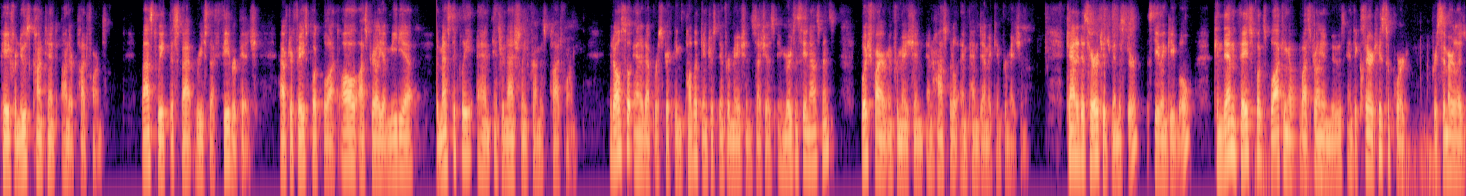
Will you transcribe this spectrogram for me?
pay for news content on their platforms. Last week, the spat reached a fever pitch after Facebook blocked all Australia media domestically and internationally from its platform. It also ended up restricting public interest information such as emergency announcements bushfire information, and hospital and pandemic information. Canada's Heritage Minister, Stephen Guilbeault, condemned Facebook's blocking of Australian news and declared his support for similar le-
